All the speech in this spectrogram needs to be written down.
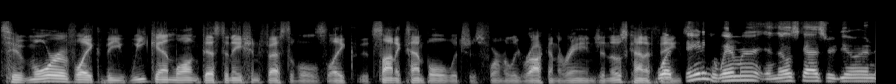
to more of like the weekend-long destination festivals like the Sonic Temple, which is formerly Rock on the Range, and those kind of things. What. Danny Wimmer and those guys are doing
